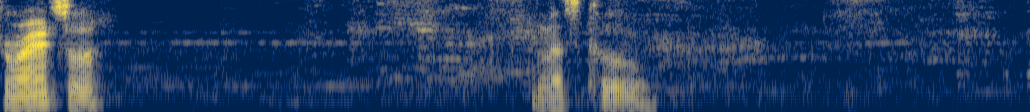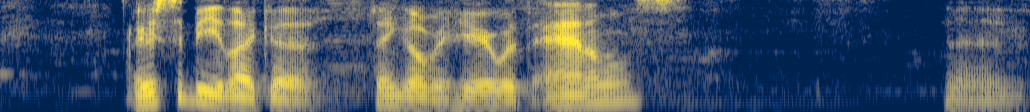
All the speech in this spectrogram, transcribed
Tarantula. That's cool. There used to be like a thing over here with animals. And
